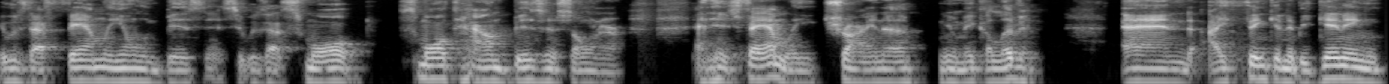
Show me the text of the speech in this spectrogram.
it was that family owned business. It was that small small town business owner and his family trying to you know make a living. And i think in the beginning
